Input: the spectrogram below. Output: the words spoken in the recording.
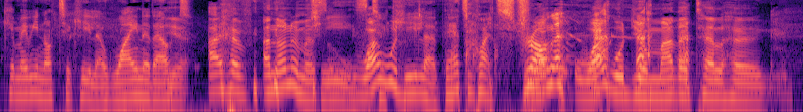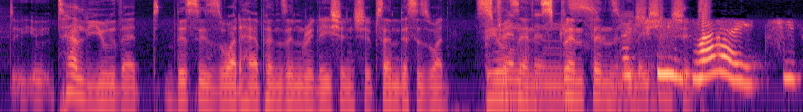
Okay, maybe not tequila. Wine it out. Yeah. I have anonymous. Jeez, why would tequila. That's quite strong. Why, why would your mother tell her, tell you that this is what happens in relationships and this is what builds and strengthens But she's relationships? right. She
